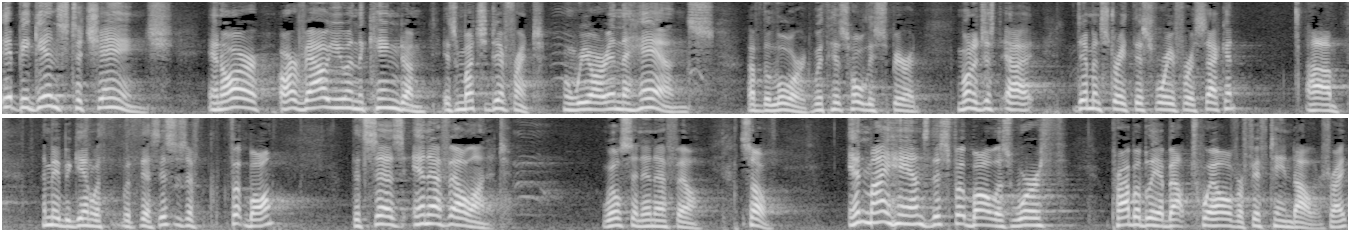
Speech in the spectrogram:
It begins to change. And our, our value in the kingdom is much different when we are in the hands of the Lord with His Holy Spirit. I want to just uh, demonstrate this for you for a second. Um, let me begin with, with this. This is a football that says NFL on it Wilson NFL. So, in my hands, this football is worth probably about 12 or $15, right?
